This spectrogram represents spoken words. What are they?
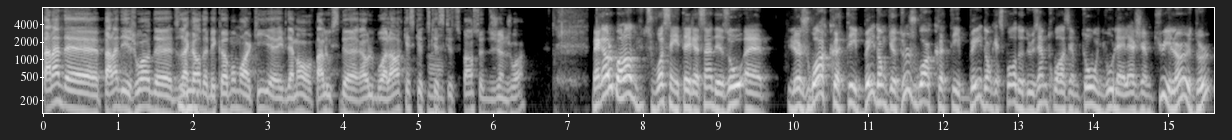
parlant, de, parlant des joueurs de, du accord mm-hmm. de Bécamo Marty, euh, évidemment, on va parler aussi de Raoul Boilard. Qu'est-ce que tu, qu'est-ce que tu penses du jeune joueur? Ben, Raoul Boilard, tu vois, c'est intéressant, des euh, le joueur côté B, donc il y a deux joueurs côté B, donc espoir de deuxième, troisième tour au niveau de la LHMQ, et l'un, deux,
